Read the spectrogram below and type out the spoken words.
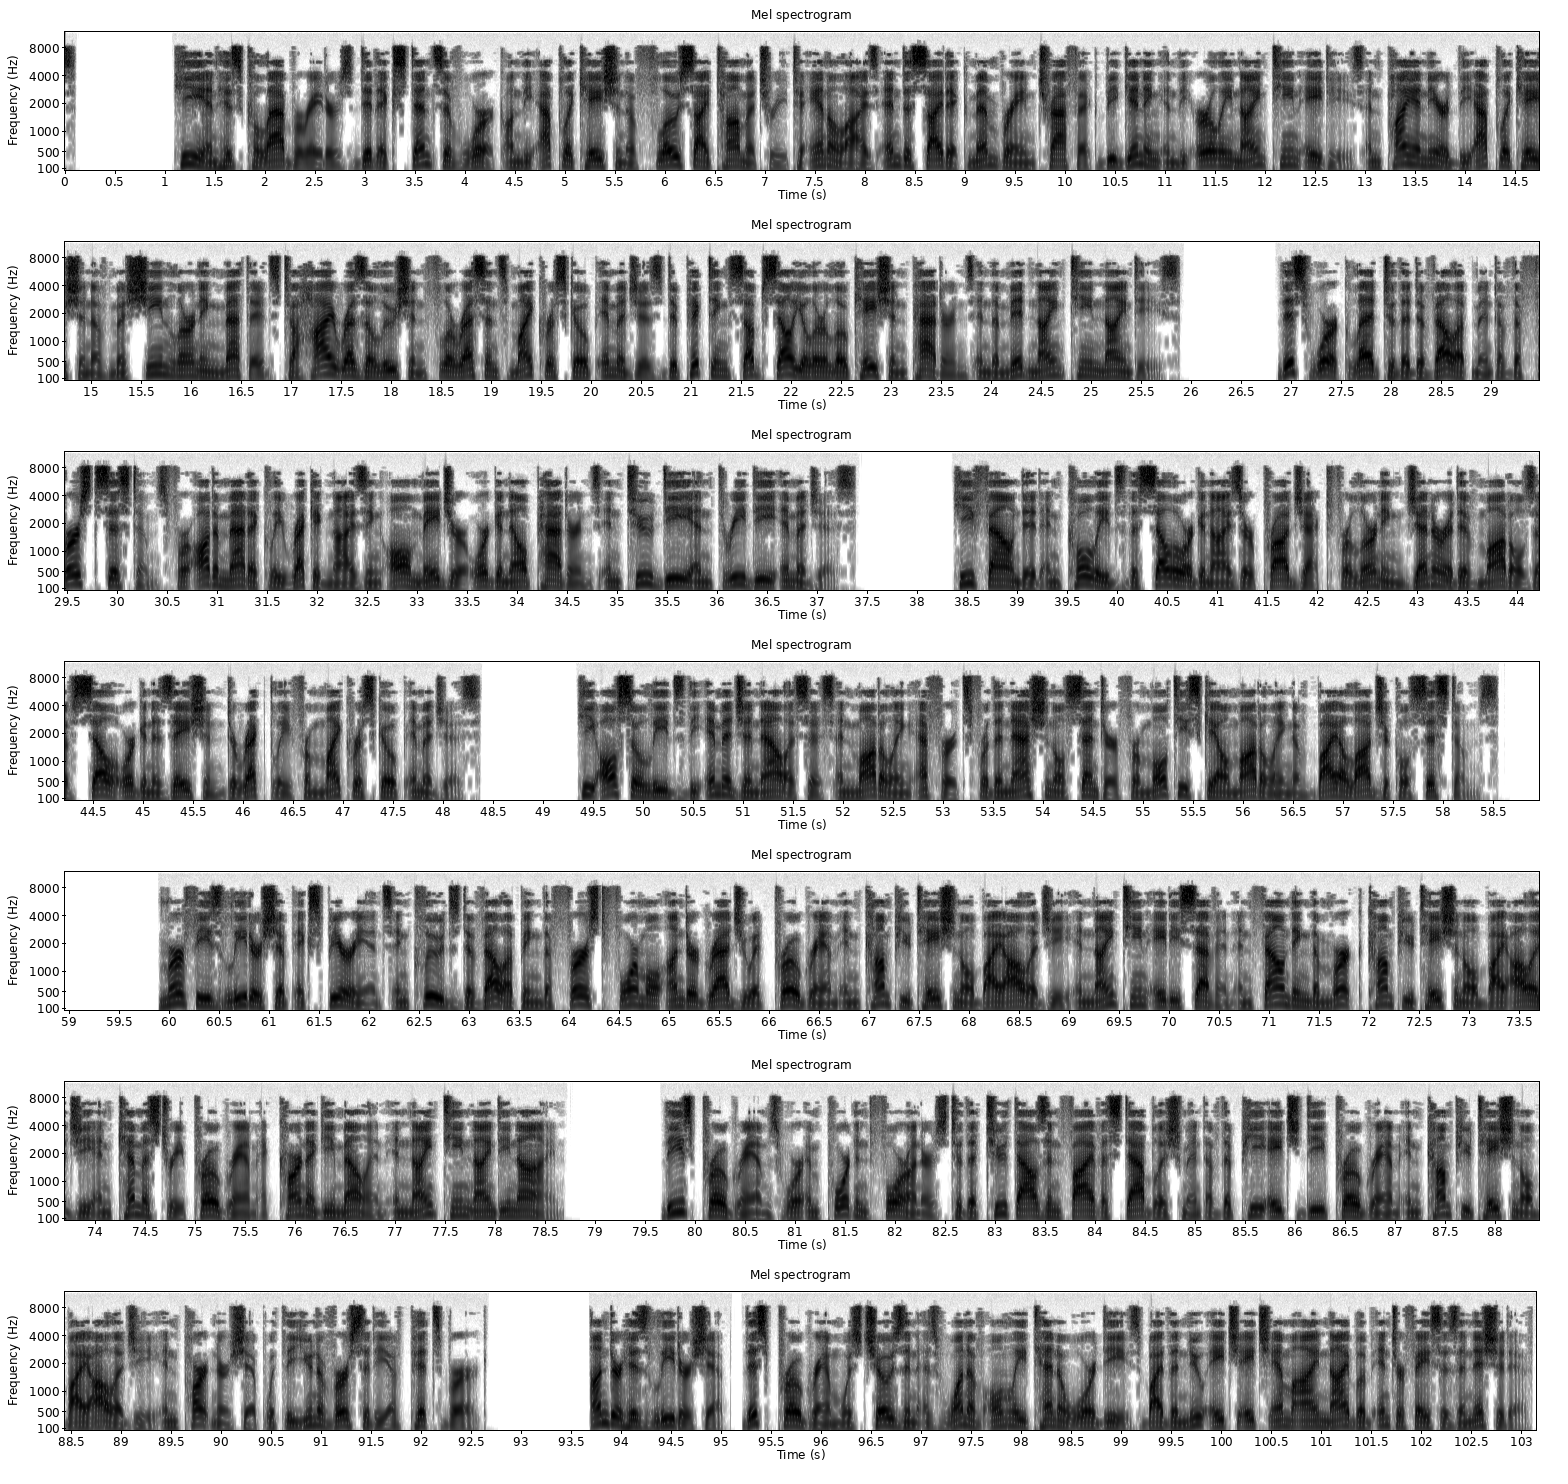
He and his collaborators did extensive work on the application of flow cytometry to analyze endocytic membrane traffic beginning in the early 1980s and pioneered the application of machine learning methods to high-resolution fluorescence microscope images depicting subcellular location patterns in the mid-1990s. This work led to the development of the first systems for automatically recognizing all major organelle patterns in 2D and 3D images. He founded and co-leads the CellOrganizer project for learning generative models of cell organization directly from microscope images. He also leads the image analysis and modeling efforts for the National Center for Multiscale Modeling of Biological Systems. Murphy's leadership experience includes developing the first formal undergraduate program in computational biology in 1987 and founding the Merck Computational Biology and Chemistry program at Carnegie Mellon in 1999. These programs were important forerunners to the 2005 establishment of the PhD program in computational biology in partnership with the University of Pittsburgh. Under his leadership, this program was chosen as one of only 10 awardees by the new HHMI NIBIB Interfaces Initiative.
